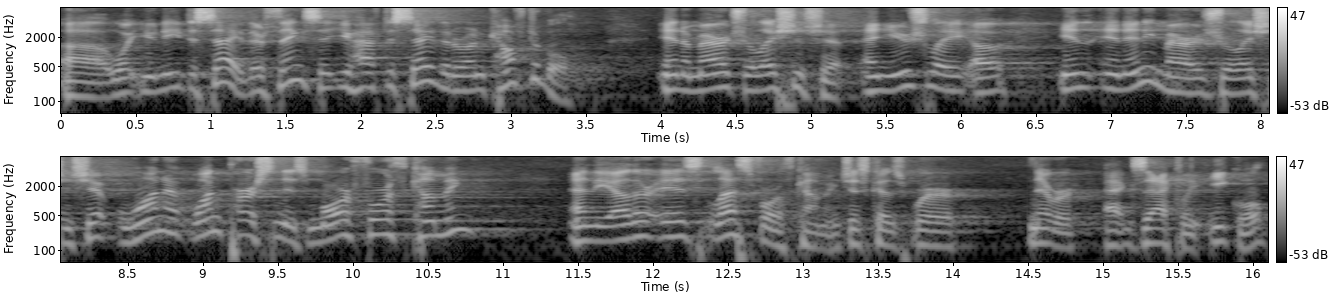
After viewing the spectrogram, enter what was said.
uh, what you need to say. There are things that you have to say that are uncomfortable in a marriage relationship. And usually, uh, in, in any marriage relationship, one, one person is more forthcoming and the other is less forthcoming, just because we're never exactly equal.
